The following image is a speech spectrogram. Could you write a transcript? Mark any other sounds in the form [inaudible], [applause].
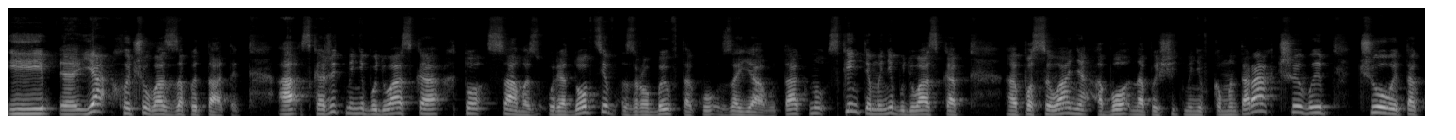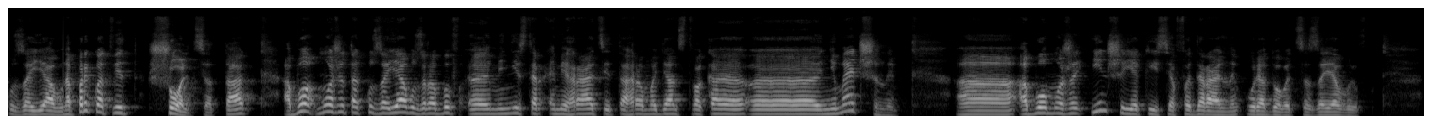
І е, я хочу вас запитати: а скажіть мені, будь ласка, хто саме з урядовців зробив таку заяву? Так, ну скиньте мені, будь ласка, е, посилання або напишіть мені в коментарях, чи ви чули таку заяву, наприклад, від Шольца, так або може таку заяву зробив е, міністр еміграції та громадянства е, Німеччини, або може інший якийсь федеральний урядовець заявив.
